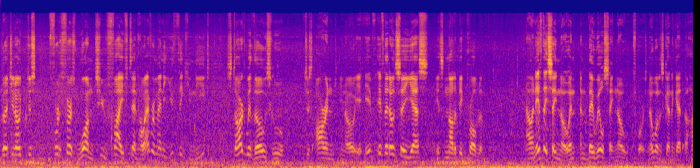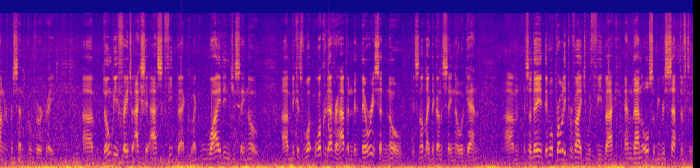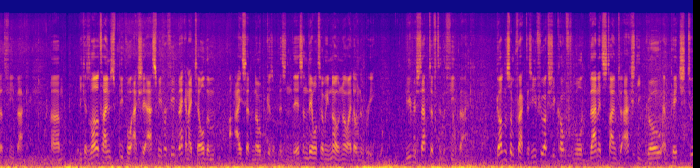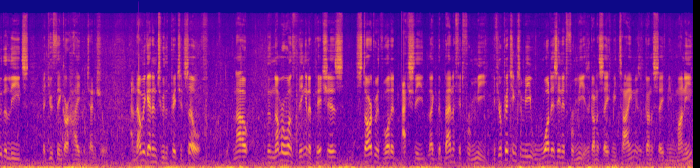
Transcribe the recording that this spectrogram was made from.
but you know, just for the first one, two, five, ten, however many you think you need, start with those who just aren't. You know, if, if they don't say yes, it's not a big problem. Now, and if they say no, and, and they will say no, of course, no one is going to get a 100% convert rate. Um, don't be afraid to actually ask feedback. Like, why didn't you say no? Um, because what, what could ever happen? They already said no. It's not like they're going to say no again. Um, so they, they will probably provide you with feedback and then also be receptive to that feedback. Um, because a lot of times people actually ask me for feedback and I tell them I said no because of this and this, and they will tell me no, no, I don't agree. Be receptive to the feedback. Gotten some practice and you feel actually comfortable, then it's time to actually go and pitch to the leads that you think are high potential. And then we get into the pitch itself. Now, the number one thing in a pitch is start with what it actually like the benefit for me. If you're pitching to me, what is in it for me? Is it going to save me time? Is it going to save me money?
